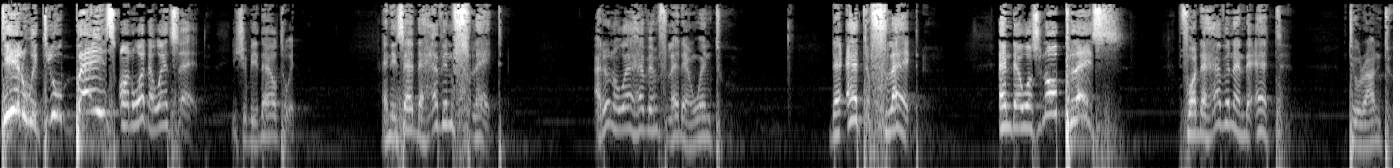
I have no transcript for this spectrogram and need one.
deal with you based on what the word said. He should be dealt with. And he said the heaven fled. I don't know where heaven fled and went to. The earth fled. And there was no place for the heaven and the earth to run to.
